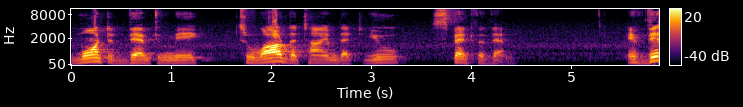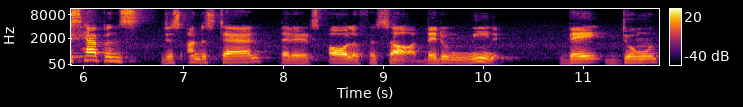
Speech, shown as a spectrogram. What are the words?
wanted them to make throughout the time that you spent with them. If this happens just understand that it's all a facade. They don't mean it. They don't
